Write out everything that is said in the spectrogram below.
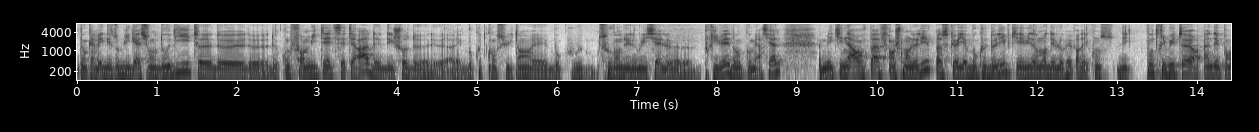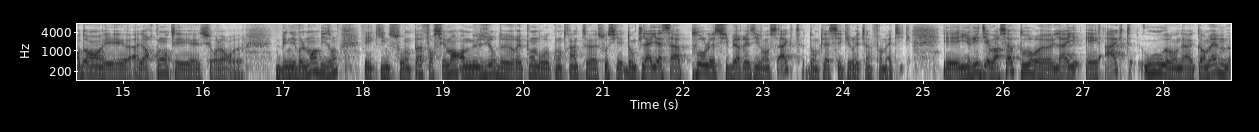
donc avec des obligations d'audit, de, de, de, conformité, etc., des, des choses de, avec beaucoup de consultants et beaucoup, souvent du logiciel euh, privé, donc commercial, mais qui n'arrange pas franchement le livre parce qu'il y a beaucoup de livres qui est évidemment développé par des, contributeurs indépendants et à leur compte et sur leur euh, bénévolement, disons, et qui ne seront pas forcément en mesure de répondre aux contraintes associées. Donc là, il y a ça pour le Cyber Resilience Act, donc la sécurité informatique, et il risque d'y avoir ça pour euh, l'IA Act, où on a quand même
